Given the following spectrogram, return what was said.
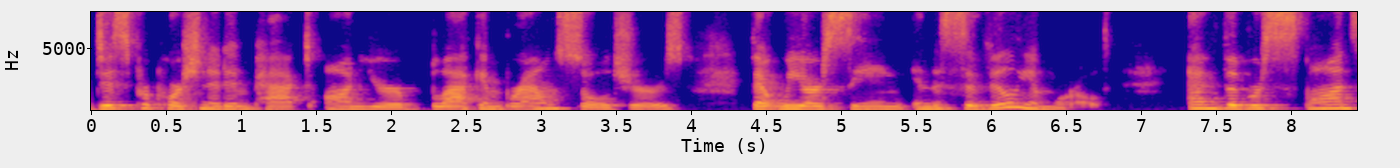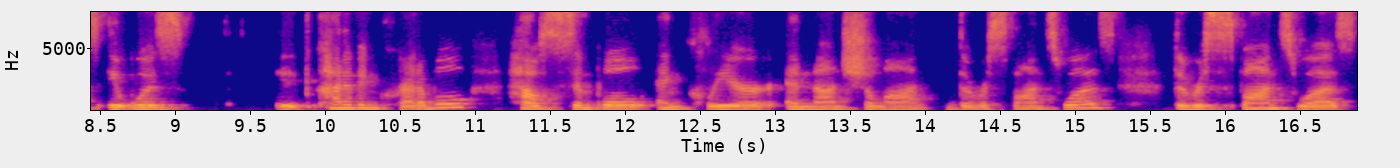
disproportionate impact on your Black and Brown soldiers that we are seeing in the civilian world? And the response, it was it kind of incredible how simple and clear and nonchalant the response was. The response was,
